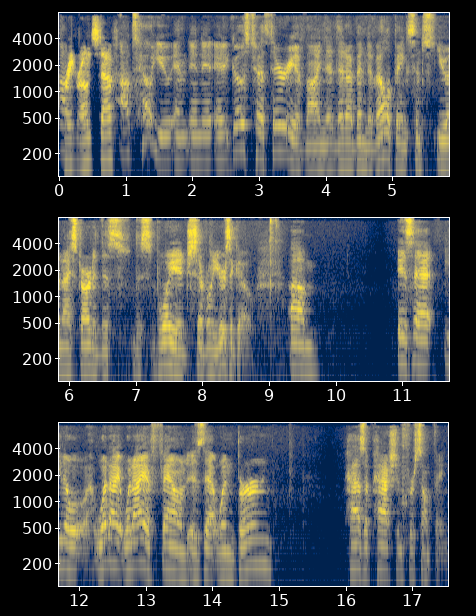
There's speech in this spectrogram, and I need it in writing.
create your own stuff? I'll tell you, and, and it, it goes to a theory of mine that, that I've been developing since you and I started this this voyage several years ago. Um, is that you know what I what I have found is that when Byrne has a passion for something,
